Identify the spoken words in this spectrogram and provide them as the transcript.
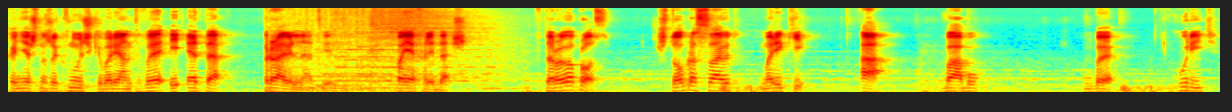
Конечно же, к внучке вариант В, и это правильный ответ. Поехали дальше. Второй вопрос. Что бросают моряки? А. Бабу. Б. Курить.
